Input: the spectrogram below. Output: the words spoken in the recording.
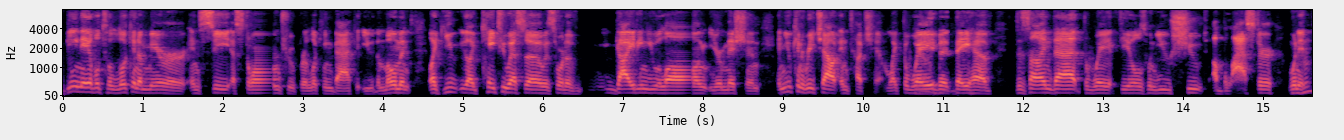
being able to look in a mirror and see a stormtrooper looking back at you, the moment like you like K2SO is sort of guiding you along your mission, and you can reach out and touch him, like the way that they have designed that, the way it feels when you shoot a blaster, when mm-hmm.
